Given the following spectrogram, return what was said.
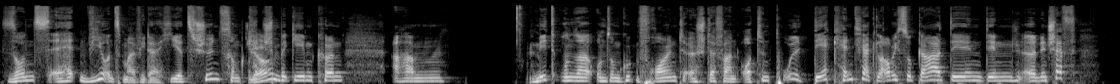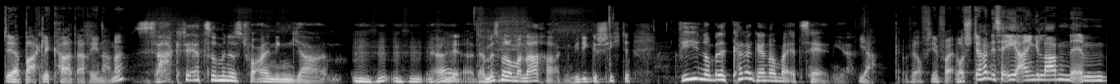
sonst äh, hätten wir uns mal wieder hier jetzt schön zum Catchen Ja. begeben können. Ähm, mit unser, unserem guten Freund äh, Stefan Ottenpohl. Der kennt ja, glaube ich, sogar den, den, äh, den Chef der Barclaycard Arena, ne? Sagte er zumindest vor einigen Jahren. Mhm, Ja, ja, da müssen wir noch mal nachhaken, wie die Geschichte, wie die noch mal, kann er gerne noch mal erzählen hier. Ja, auf jeden Fall. Und Stefan ist ja eh eingeladen. Ähm,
